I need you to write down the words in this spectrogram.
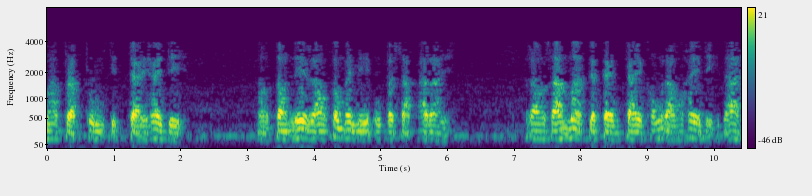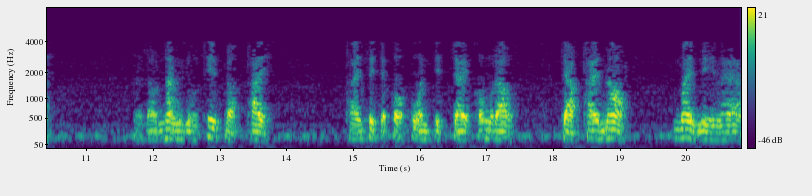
มาปรับปรุงจิตใจให้ดีอตอนนี้เราก็ไม่มีอุปสรรคอะไร เราสามารถจะแต่งใจของเราให้ดีได้ เรานั่งอยู่ที่ปลอดภัยภัยที่จะก่อกวนจิตใจของเราจากภายนอกไม่มีแล้ว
